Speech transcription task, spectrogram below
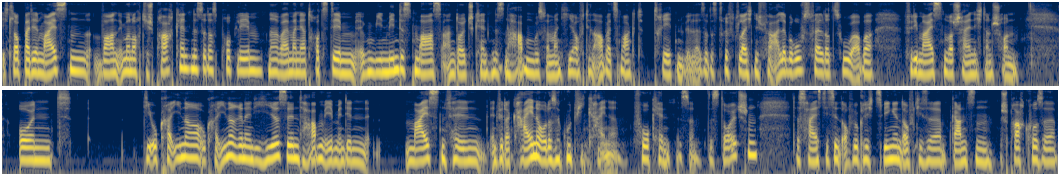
Ich glaube, bei den meisten waren immer noch die Sprachkenntnisse das Problem, ne, weil man ja trotzdem irgendwie ein Mindestmaß an Deutschkenntnissen haben muss, wenn man hier auf den Arbeitsmarkt treten will. Also das trifft vielleicht nicht für alle Berufsfelder zu, aber für die meisten wahrscheinlich dann schon. Und die Ukrainer, Ukrainerinnen, die hier sind, haben eben in den meisten Fällen entweder keine oder so gut wie keine Vorkenntnisse des Deutschen. Das heißt, die sind auch wirklich zwingend auf diese ganzen Sprachkurse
